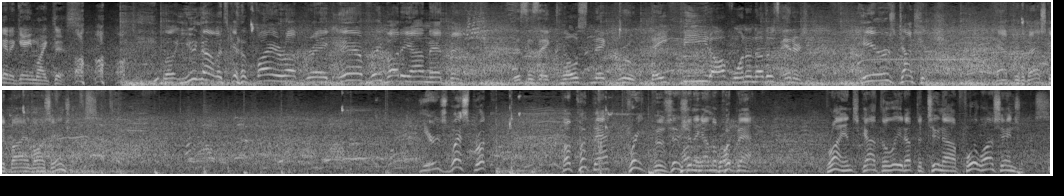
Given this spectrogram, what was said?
in a game like this. Well, you know it's going to fire up, Greg, everybody on that bench. This is a close-knit group. They feed off one another's energy. Here's Doncic. After the basket by Los Angeles. Here's Westbrook. The putback. Great positioning on the putback. Bryant's got the lead up to two now for Los Angeles.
